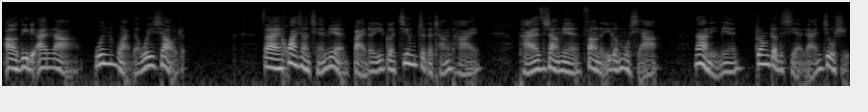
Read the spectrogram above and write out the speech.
奥地利安娜温婉地微笑着。在画像前面摆着一个精致的长台。台子上面放着一个木匣，那里面装着的显然就是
